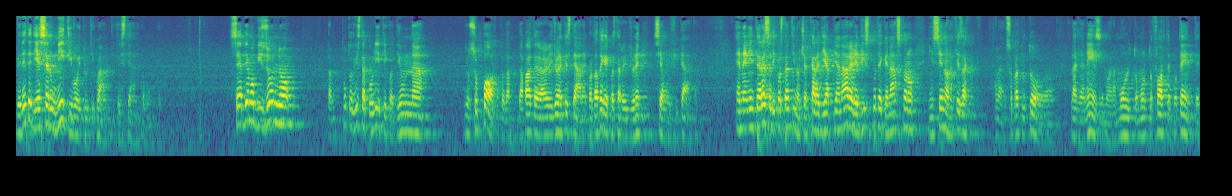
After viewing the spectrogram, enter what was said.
vedete di essere uniti voi tutti quanti, cristiani comunque. Se abbiamo bisogno, da un punto di vista politico, di un, di un supporto da, da parte della religione cristiana, è importante che questa religione sia unificata. È nell'interesse di Costantino cercare di appianare le dispute che nascono in seno alla Chiesa, soprattutto l'arianesimo era molto molto forte e potente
